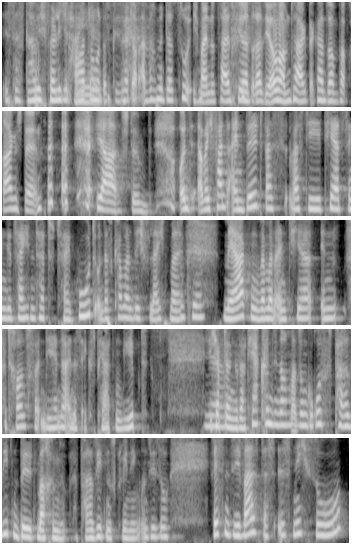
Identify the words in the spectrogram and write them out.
ist das, glaube ich, völlig in Ordnung und das gehört auch einfach mit dazu. Ich meine, du zahlst 430 Euro am Tag, da kannst du auch ein paar Fragen stellen. Ja, stimmt. Und aber ich fand ein Bild, was was die Tierärztin gezeichnet hat, total gut und das kann man sich vielleicht mal Okay. merken, wenn man ein Tier in vertrauensvoll in die Hände eines Experten gibt. Ich Ja. habe dann gesagt, ja, können Sie noch mal so ein großes Parasitenbild machen oder Parasitenscreening und sie so, wissen Sie was, das ist nicht so,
